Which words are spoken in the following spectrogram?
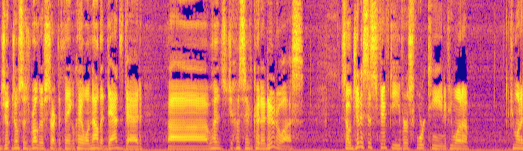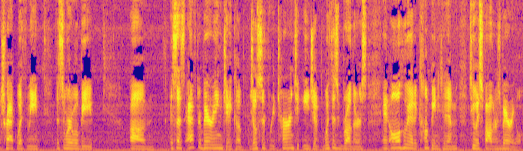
jo- Joseph's brothers, start to think, okay, well now that Dad's dead, uh, what's Joseph gonna do to us? So Genesis 50 verse 14, if you wanna if you want to track with me, this is where we'll be. Um, it says, After burying Jacob, Joseph returned to Egypt with his brothers and all who had accompanied him to his father's burial.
